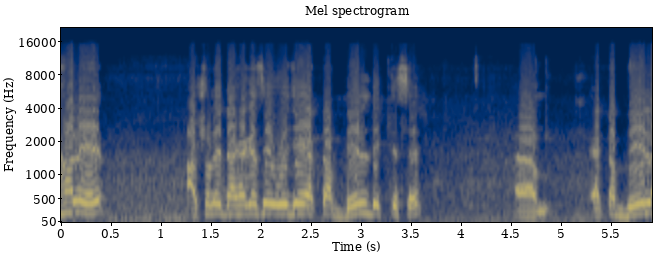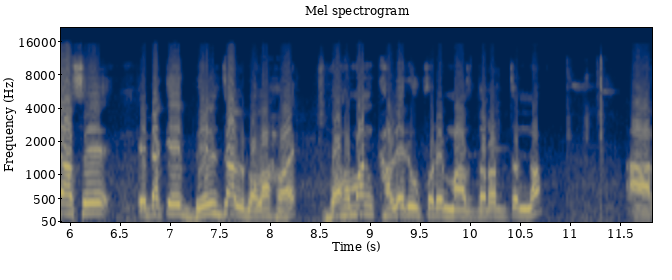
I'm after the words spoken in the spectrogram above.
খালে আসলে দেখা গেছে ওই যে একটা বেল দেখতেছে একটা বেল আছে, এটাকে বেল জাল বলা হয়, বহমান খালের উপরে মাছ ধরার জন্য। আর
